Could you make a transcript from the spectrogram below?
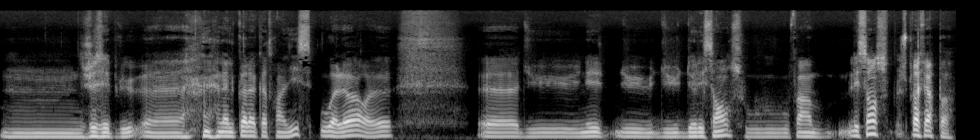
hmm, je sais plus, l'alcool à 90, ou alors du, du, du, de l'essence, ou enfin l'essence, je préfère pas,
